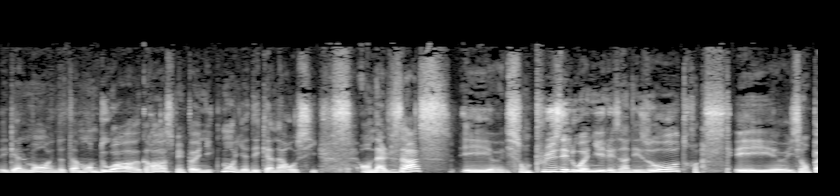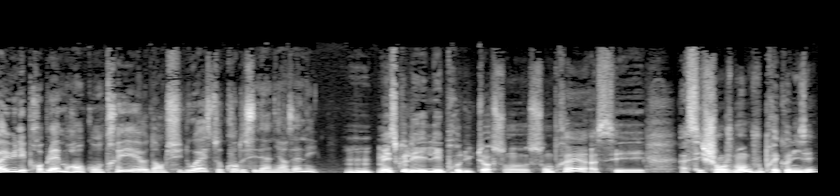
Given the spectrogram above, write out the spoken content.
également, et notamment d'oies grasses, mais pas uniquement, il y a des canards aussi en Alsace, et euh, ils sont plus éloignés les uns des autres, et euh, ils n'ont pas eu les problèmes rencontrés euh, dans le sud-ouest au cours de ces dernières années. Mhm. Mais est-ce que les, les producteurs sont, sont, prêts à ces, à ces changements que vous préconisez?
